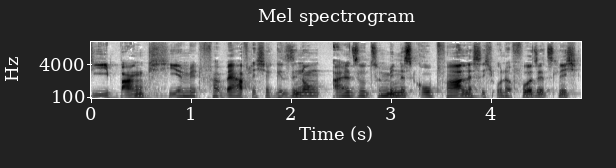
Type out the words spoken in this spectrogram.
die Bank hier mit verwerflicher Gesinnung, also zumindest grob fahrlässig oder vorsätzlich,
